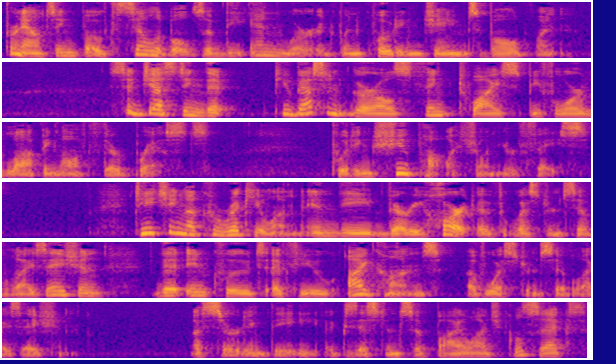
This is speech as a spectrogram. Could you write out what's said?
Pronouncing both syllables of the N word when quoting James Baldwin. Suggesting that pubescent girls think twice before lopping off their breasts, putting shoe polish on your face, teaching a curriculum in the very heart of Western civilization that includes a few icons of Western civilization, asserting the existence of biological sex,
